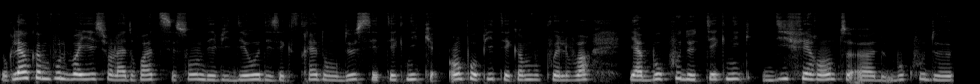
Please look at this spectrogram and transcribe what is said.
Donc là, comme vous le voyez sur la droite, ce sont des vidéos, des extraits donc de ces techniques en pop et comme vous pouvez le voir, il y a beaucoup de techniques différentes, euh, de, beaucoup de,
